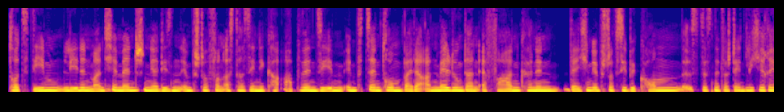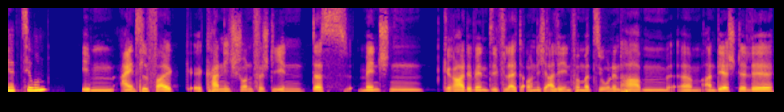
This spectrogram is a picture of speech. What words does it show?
Trotzdem lehnen manche Menschen ja diesen Impfstoff von AstraZeneca ab, wenn sie im Impfzentrum bei der Anmeldung dann erfahren können, welchen Impfstoff sie bekommen. Ist das eine verständliche Reaktion? Im Einzelfall kann ich schon verstehen, dass Menschen, gerade wenn sie vielleicht auch nicht alle Informationen haben, ähm, an der Stelle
